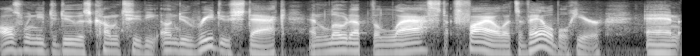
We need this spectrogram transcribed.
all we need to do is come to the undo redo stack and load up the last file that's available here and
